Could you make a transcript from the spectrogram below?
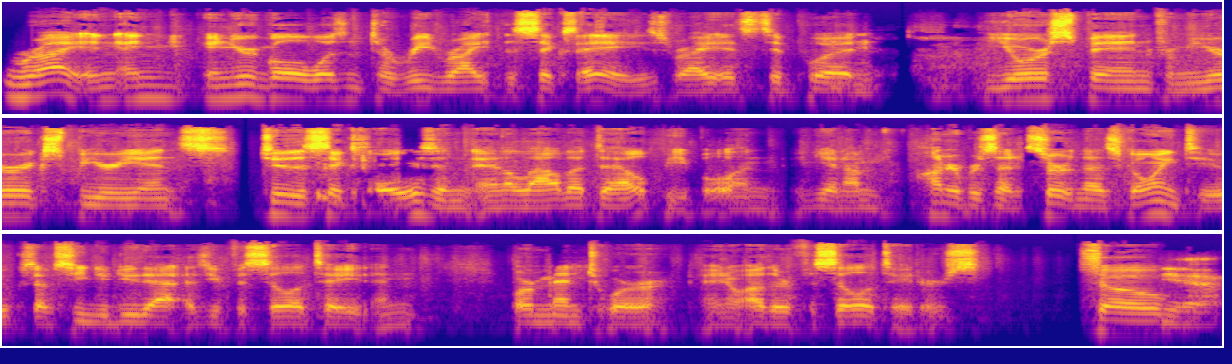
Right, and and and your goal wasn't to rewrite the six A's, right? It's to put mm-hmm. your spin from your experience to the six A's and, and allow that to help people. And again, I'm 100% certain that it's going to because I've seen you do that as you facilitate and or mentor, you know, other facilitators. So Yeah.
